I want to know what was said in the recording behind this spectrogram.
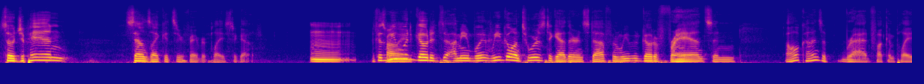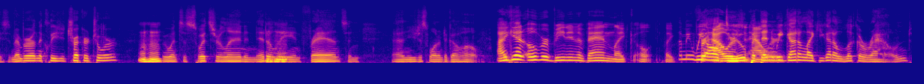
So Japan sounds like it's your favorite place to go. Mm, it's Because we would go to, I mean, we- we'd go on tours together and stuff, and we would go to France and all kinds of rad fucking places. Remember on the Cle- trucker tour? Mhm. We went to Switzerland and Italy Mhm. and France, and and you just wanted to go home. I get over being in a van like like I mean, we for all do, but then we gotta like, you gotta look around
